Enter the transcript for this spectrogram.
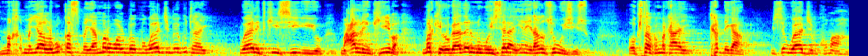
mayaa lagu qasbayaa mar walba ma waajib bay ku tahay waalidkiisii iyo macallinkiiba. Markay ogaadaan inuu weyselay inay yidhahdaan soo weysayso. Oo kitaabka markaa ay ka dhigaan mise waajib kuma aha.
